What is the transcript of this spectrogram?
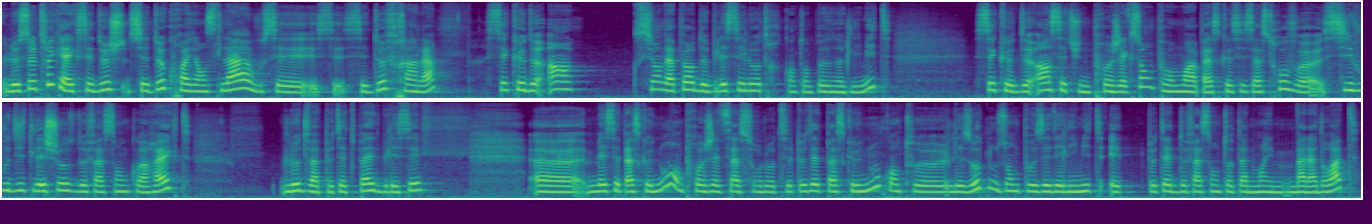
Le seul truc avec ces deux, ces deux croyances-là, ou ces, ces, ces deux freins-là, c'est que de un, si on a peur de blesser l'autre quand on pose notre limite, c'est que de un, c'est une projection pour moi, parce que si ça se trouve, euh, si vous dites les choses de façon correcte, l'autre va peut-être pas être blessé. Euh, mais c'est parce que nous, on projette ça sur l'autre. C'est peut-être parce que nous, quand euh, les autres nous ont posé des limites, et peut-être de façon totalement maladroite,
